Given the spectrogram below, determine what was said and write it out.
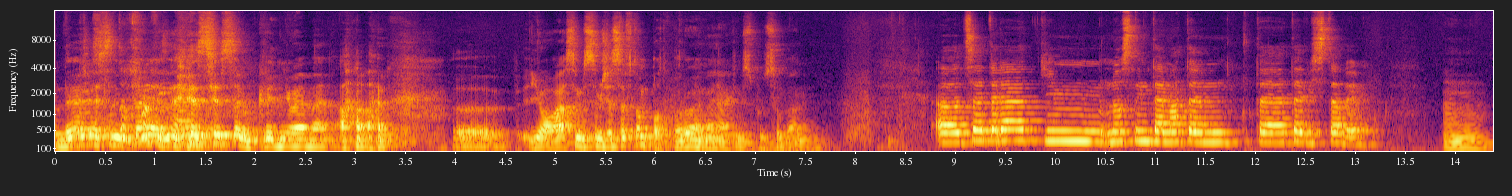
Ne, jestli, to to ne, jestli se uklidňujeme, ale jo, já si myslím, že se v tom podporujeme nějakým způsobem. Co je teda tím nosným tématem té, té výstavy? Hmm.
